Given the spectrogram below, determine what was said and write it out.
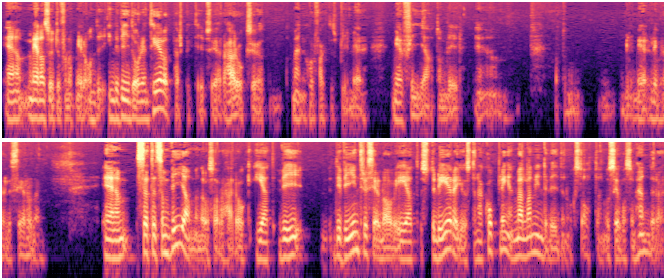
Eh, Medan utifrån ett mer individorienterat perspektiv så gör det här också att, att människor faktiskt blir mer, mer fria, att de blir, eh, att de blir mer liberaliserade. Ehm, sättet som vi använder oss av det här dock är att vi, det vi är intresserade av är att studera just den här kopplingen mellan individen och staten och se vad som händer där.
